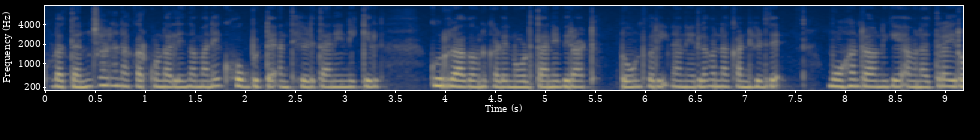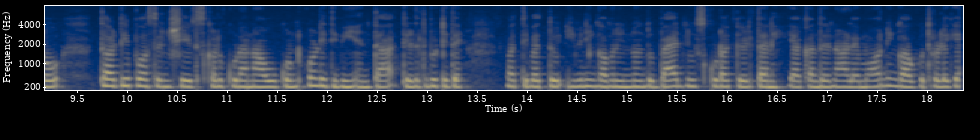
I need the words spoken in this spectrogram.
ಕೂಡ ತನುಜಾಳನ ಕರ್ಕೊಂಡು ಅಲ್ಲಿಂದ ಮನೆಗೆ ಹೋಗ್ಬಿಟ್ಟೆ ಅಂತ ಹೇಳ್ತಾನೆ ನಿಖಿಲ್. ಗುರುರಾಗ್ ಅವನ ಕಡೆ ನೋಡ್ತಾನೆ ವಿರಾಟ್. ಡೋಂಟ್ ವರಿ ನಾನು ಎಲ್ಲವನ್ನ ಕಂಡು ಹಿಡಿದೆ ಮೋಹನ್ ರಾವ್ನಿಗೆ ಅವನ ಹತ್ರ ಇರೋ ತರ್ಟಿ ಪರ್ಸೆಂಟ್ ಶೇರ್ಸ್ಗಳು ಕೂಡ ನಾವು ಕೊಂಡ್ಕೊಂಡಿದ್ದೀವಿ ಅಂತ ತಿಳಿದುಬಿಟ್ಟಿದೆ. ಮತ್ತಿವತ್ತು ಈವ್ನಿಂಗ್ ಅವನು ಇನ್ನೊಂದು ಬ್ಯಾಡ್ ನ್ಯೂಸ್ ಕೂಡ ಕೇಳ್ತಾನೆ. ಯಾಕಂದರೆ ನಾಳೆ ಮಾರ್ನಿಂಗ್ ಆಗೋದ್ರೊಳಗೆ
